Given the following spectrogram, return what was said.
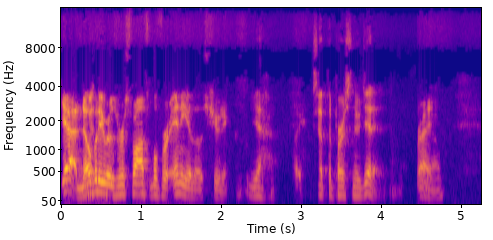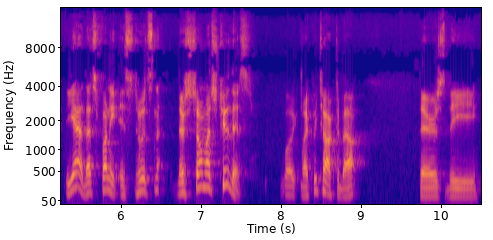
Yeah, nobody was responsible for any of those shootings. Yeah, Like- except the person who did it. you Right. know? Yeah, that's funny. It's so it's not, there's so much to this. Like like we talked about, there's the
